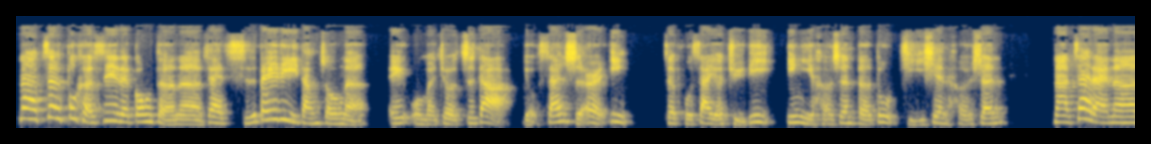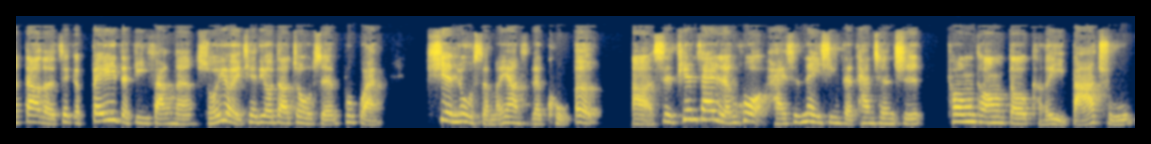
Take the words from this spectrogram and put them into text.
那这不可思议的功德呢，在慈悲力当中呢，诶，我们就知道有三十二应。这菩萨有举例，应以何身得度，即现何身。那再来呢，到了这个悲的地方呢，所有一切六道众生，不管陷入什么样子的苦厄啊，是天灾人祸，还是内心的贪嗔痴，通通都可以拔除，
